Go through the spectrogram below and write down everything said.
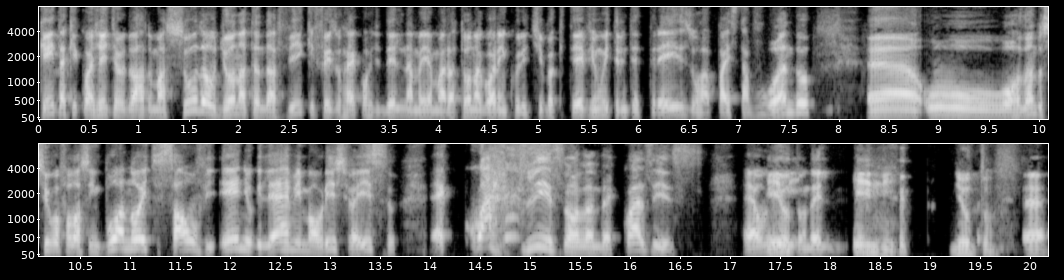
quem está aqui com a gente é o Eduardo Massuda, o Jonathan Davi, que fez o recorde dele na meia maratona agora em Curitiba, que teve 1,33. O rapaz está voando. Uh, o Orlando Silva falou assim: boa noite, salve, Enio, Guilherme Maurício, é isso? É quase isso, Orlando, é quase isso. É o N, Newton dele. N. Newton. É,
